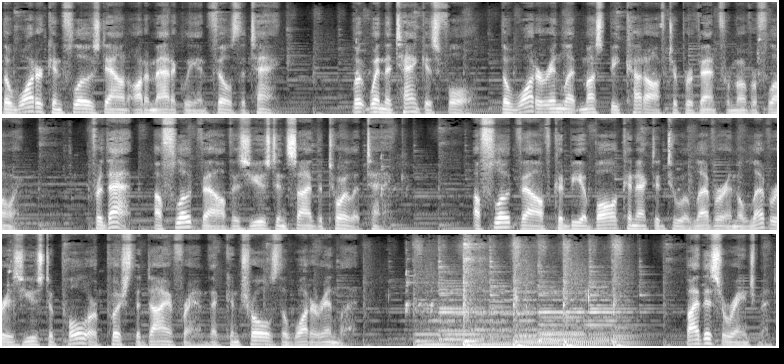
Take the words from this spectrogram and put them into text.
the water can flows down automatically and fills the tank. But when the tank is full, the water inlet must be cut off to prevent from overflowing. For that, a float valve is used inside the toilet tank. A float valve could be a ball connected to a lever and the lever is used to pull or push the diaphragm that controls the water inlet. By this arrangement,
